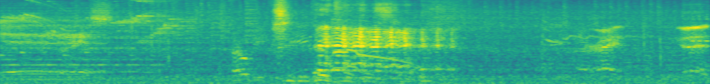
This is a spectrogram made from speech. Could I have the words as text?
Yes. Toby. Alright, good.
